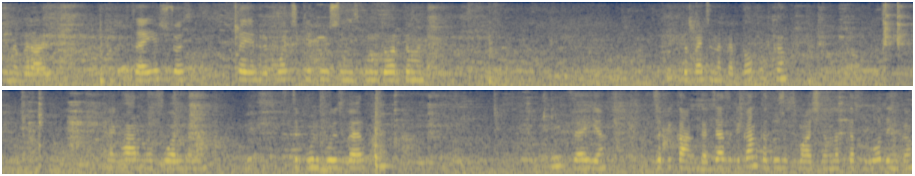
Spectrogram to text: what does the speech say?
собі набирають. Це є щось, це є грибочки тушені з помідорками. Тут запечена картопелька. Як гарно оформлено. З цибулькою зверху. І це є запіканка. Ця запіканка дуже смачна, вона така солоденька.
